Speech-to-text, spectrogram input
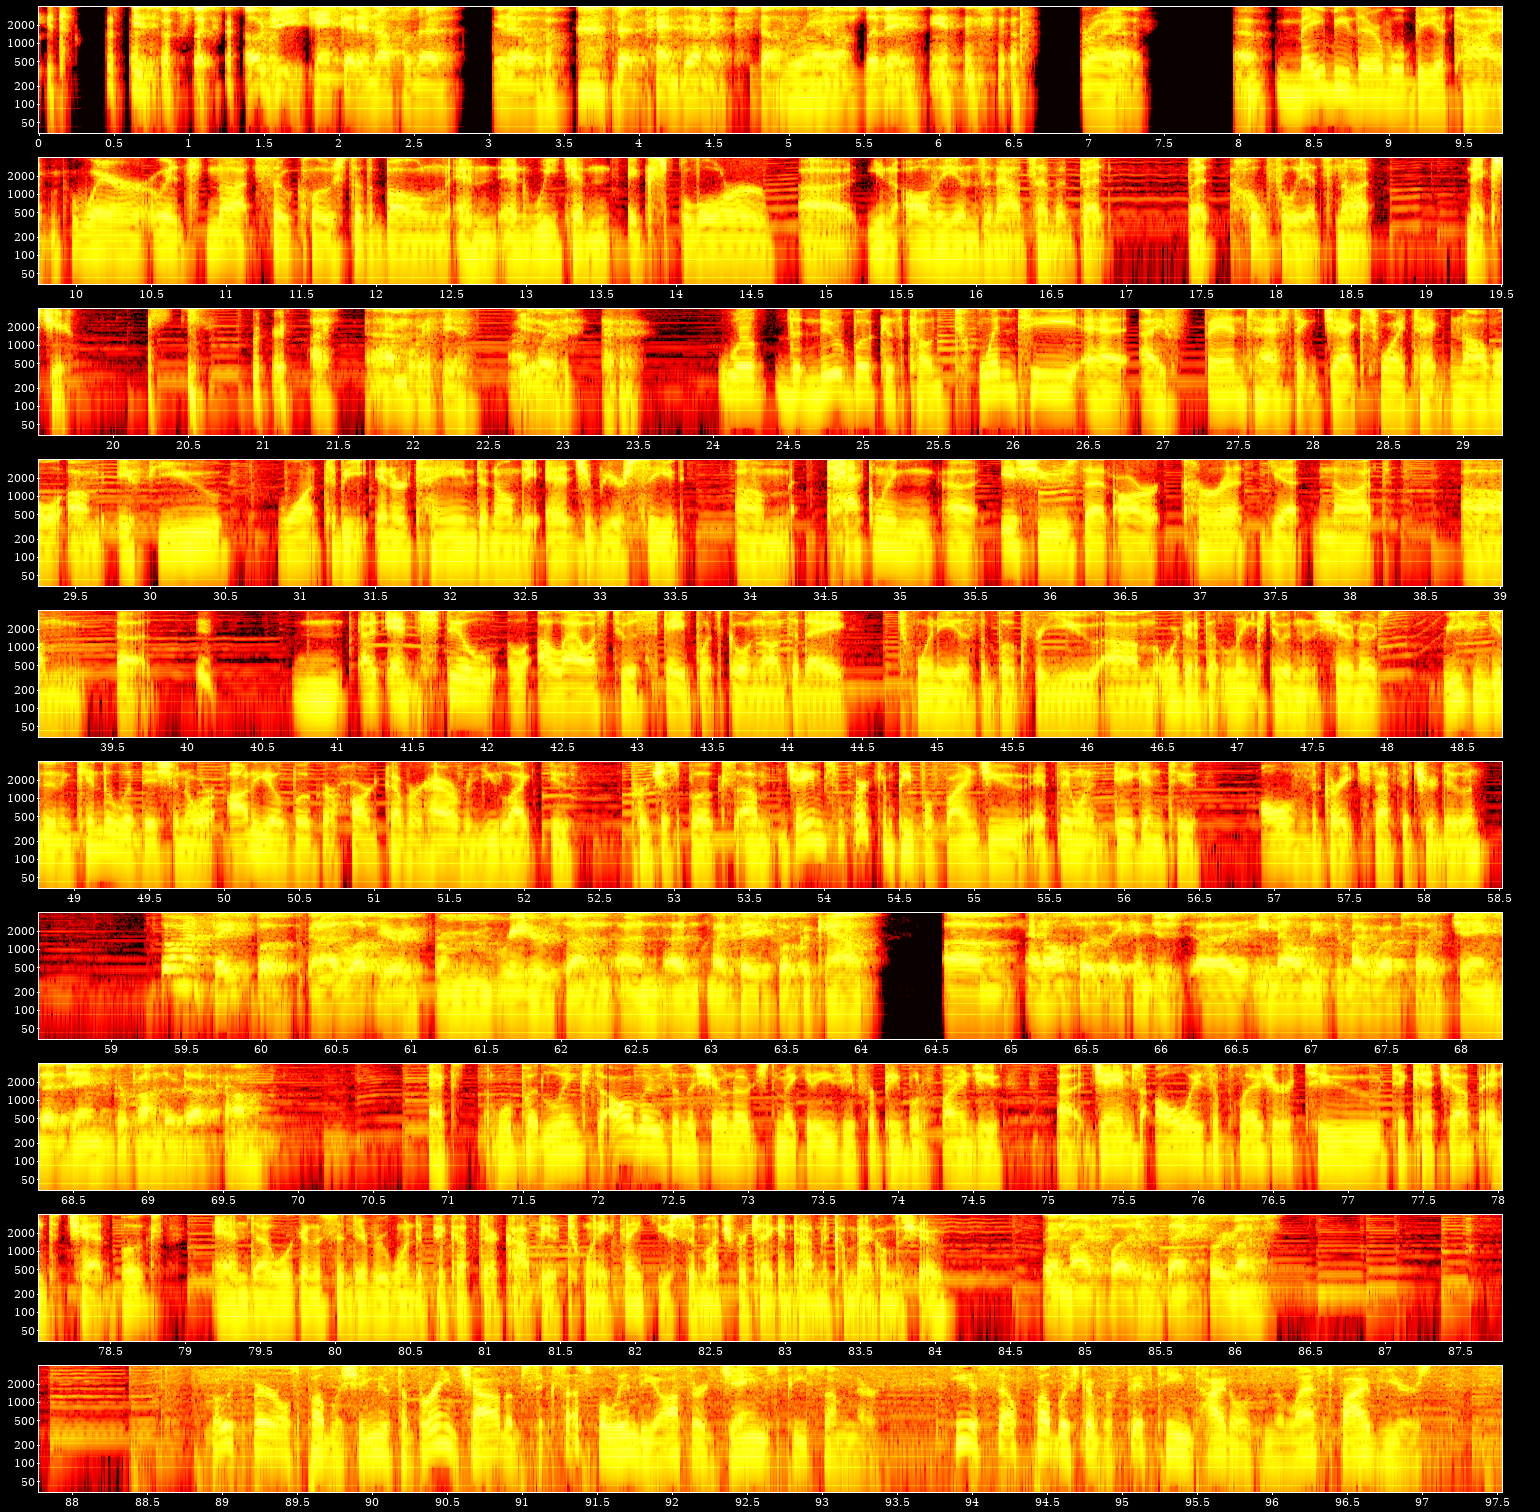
you know, it's like, oh, gee, can't get enough of that. You know, that pandemic stuff. Right. You know, I'm living. You know, so, Right. Uh, uh, Maybe there will be a time where it's not so close to the bone and and we can explore uh you know all the ins and outs of it but but hopefully it's not next year. I, I'm with you. I'm Yeah. with you. Well, the new book is called 20, a, a fantastic Jack Swyteck novel. Um, if you want to be entertained and on the edge of your seat, um, tackling uh, issues that are current yet not, um, uh, it, n- uh, and still allow us to escape what's going on today. 20 is the book for you. Um, we're going to put links to it in the show notes where you can get it in Kindle edition or audiobook or hardcover, however you like to purchase books. Um, James, where can people find you if they want to dig into all the great stuff that you're doing? So I'm on Facebook, and I love hearing from readers on on, on my Facebook account. Um, and also, they can just uh, email me through my website, james at jamesgrippando.com. Excellent. We'll put links to all those in the show notes to make it easy for people to find you. Uh, James, always a pleasure to to catch up and to chat books. And uh, we're going to send everyone to pick up their copy of 20. Thank you so much for taking time to come back on the show. Been my pleasure. Thanks very much. Both Barrels Publishing is the brainchild of successful indie author James P. Sumner. He has self published over 15 titles in the last five years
